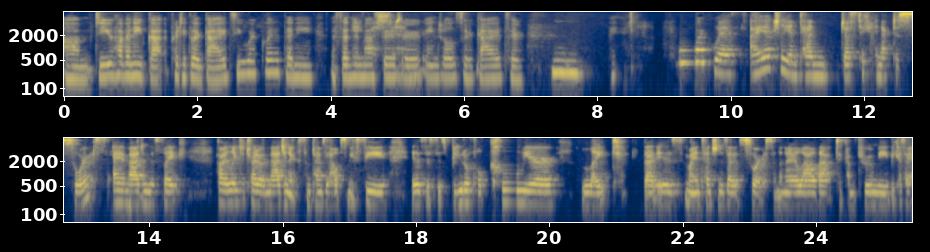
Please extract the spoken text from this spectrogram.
Um, do you have any gu- particular guides you work with? Any ascended masters or angels or guides or? Mm. work with. I actually intend just to connect to source. I imagine this like how I like to try to imagine it. Sometimes it helps me see is this this beautiful clear light that is my intention is at its source and then i allow that to come through me because i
